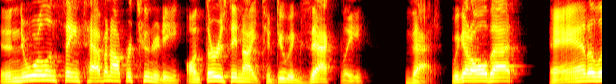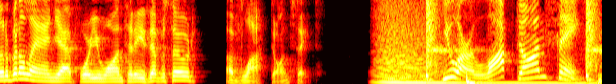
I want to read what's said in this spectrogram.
And the New Orleans Saints have an opportunity on Thursday night to do exactly that. We got all that and a little bit of lagniappe for you on today's episode of Locked On Saints. You are Locked On Saints,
